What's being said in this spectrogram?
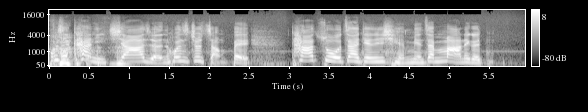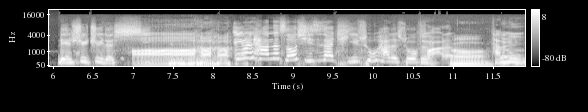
或是看你家人，或是就是长辈，他坐在电视机前面在骂那个连续剧的戏，啊，因为他那时候其实在提出他的说法了。哦，檀木，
